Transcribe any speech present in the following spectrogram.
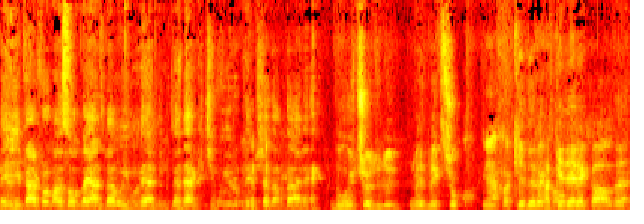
En iyi performans onda yalnız. Ben uyumu verdim. Döner kıçımı uyurum demiş adam daha ne. Bu üç ödülü Mad Max çok yani hak ederek Hak aldı. ederek aldı.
